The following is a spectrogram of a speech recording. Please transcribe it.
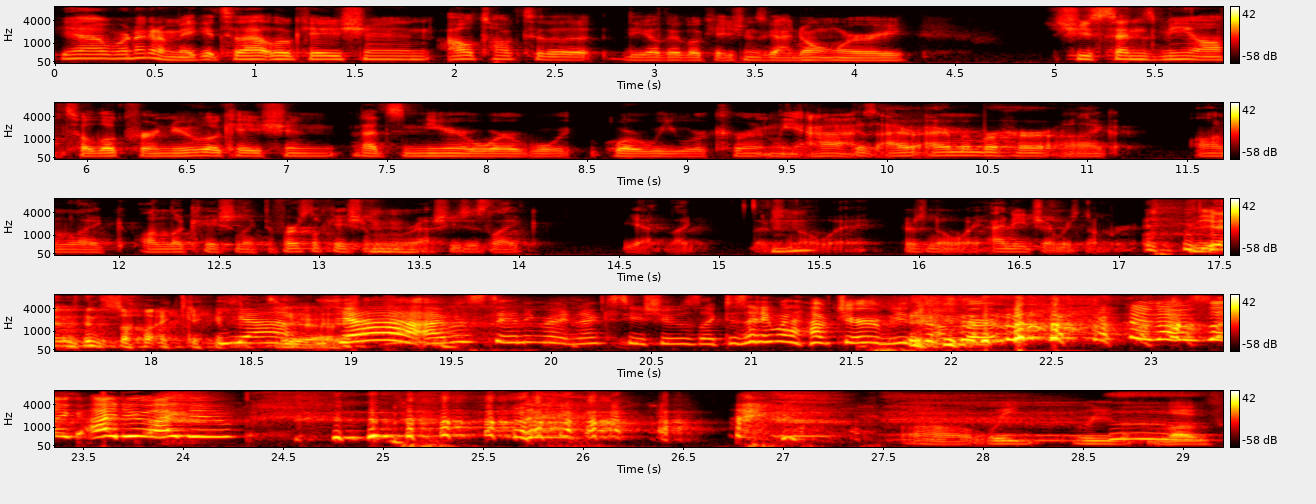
"Yeah, we're not gonna make it to that location. I'll talk to the the other locations guy. Don't worry." She sends me off to look for a new location that's near where we, where we were currently at. Because I, I remember her uh, like on like on location, like the first location we Mhm. were at, she's just like, yeah, like there's Mhm. no way, there's no way. I need Jeremy's number. Yeah. and then so I gave yeah, it Yeah. to her. yeah, I was standing right next to you. She was like, "Does anyone have Jeremy's number?" and I was like, "I do, I do." Oh, we we love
